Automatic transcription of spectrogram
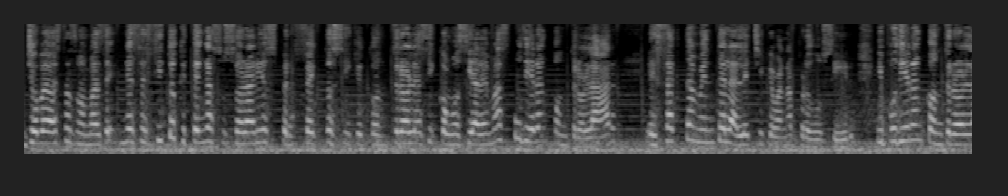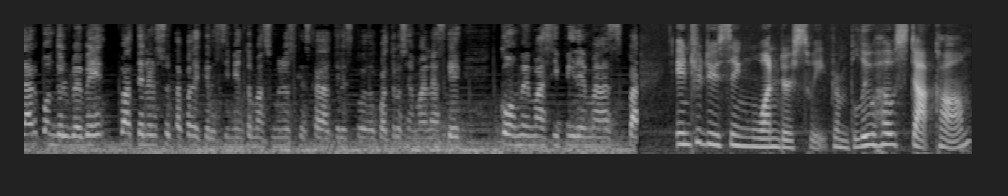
yo veo a estas mamás de, necesito que tenga sus horarios perfectos y que controle, así como si además pudieran controlar exactamente la leche que van a producir y pudieran controlar cuando el bebé va a tener su etapa de crecimiento más o menos que es cada 3 o 4 semanas que come más y pide más. Introducing Wondersuite from Bluehost.com,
